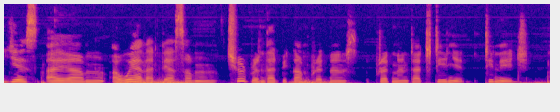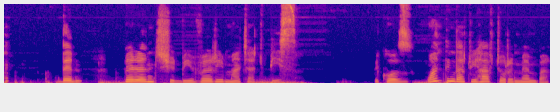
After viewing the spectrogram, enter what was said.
Yes, I am aware that there are some children that become pregnant pregnant at teenage teenage. Then parents should be very much at peace. Because one thing that we have to remember,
